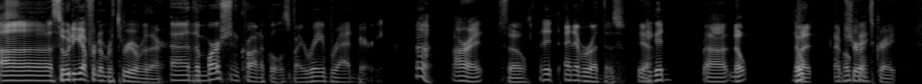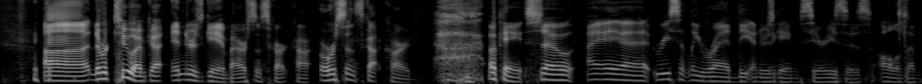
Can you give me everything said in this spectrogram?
Uh, so what do you got for number three over there? uh, the Martian Chronicles by Ray Bradbury. Huh. All right. So I, did, I never read those. Yeah. Any good? uh, nope. Nope. But I'm sure Okay. it's great. uh, number two, I've got Ender's Game by Orson Scott Card. Orson Scott Card. Okay, so I uh, recently read the Ender's Game series, all of them.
